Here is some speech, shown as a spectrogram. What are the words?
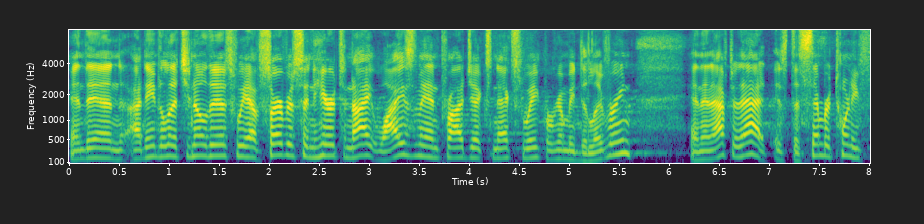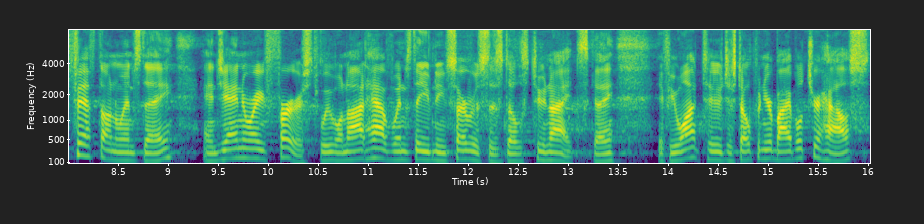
And then I need to let you know this we have service in here tonight, Wise Man Projects next week, we're going to be delivering. And then after that, it's December 25th on Wednesday and January 1st. We will not have Wednesday evening services those two nights, okay? If you want to, just open your Bible at your house,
